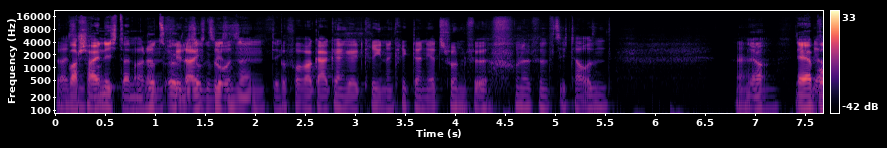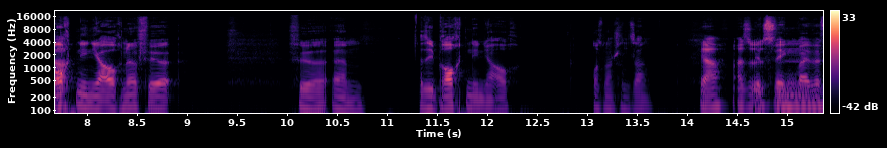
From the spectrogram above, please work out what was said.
Wahrscheinlich, nicht, dann wird es irgendwie so gewesen so ein, sein. Bevor wir gar kein Geld kriegen, dann kriegt er jetzt schon für 150.000. Ähm, ja. ja, ja, brauchten ihn ja auch, ne, für, für, ähm, also sie brauchten ihn ja auch, muss man schon sagen. Ja, also Deswegen, ist ein, weil wir,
